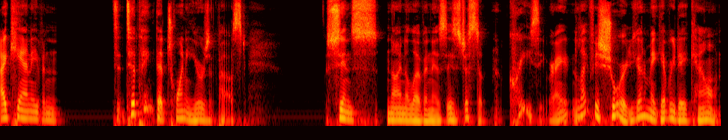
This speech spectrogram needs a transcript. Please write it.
I can't even, t- to think that 20 years have passed since 9-11 is is just a, crazy right life is short you got to make every day count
